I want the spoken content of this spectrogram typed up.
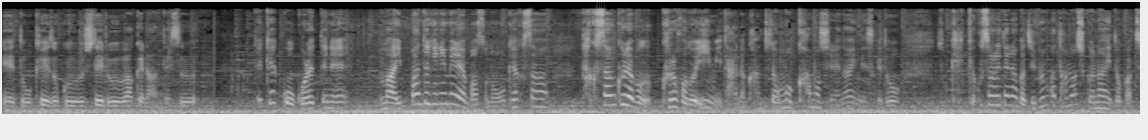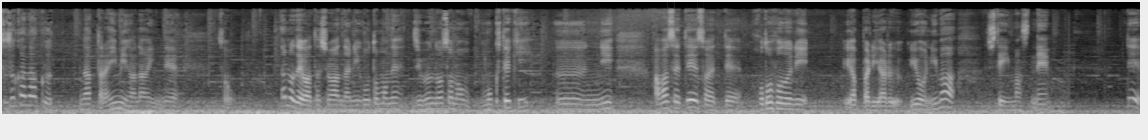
えーと、継続してるわけなんです。で結構これってねまあ一般的に見ればそのお客さんたくさん来れば来るほどいいみたいな感じで思うかもしれないんですけど結局それでなんか自分が楽しくないとか続かなくなったら意味がないんでそうなので私は何事もね自分のその目的に合わせてそうやってほどほどにやっぱりやるようにはしていますね。で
